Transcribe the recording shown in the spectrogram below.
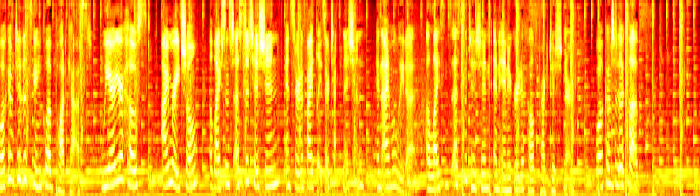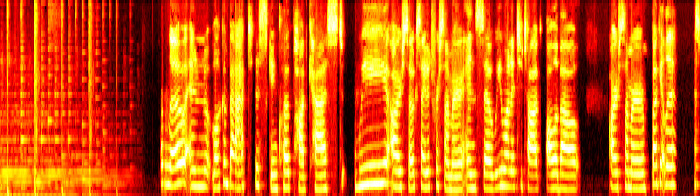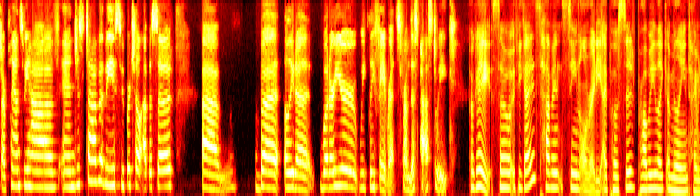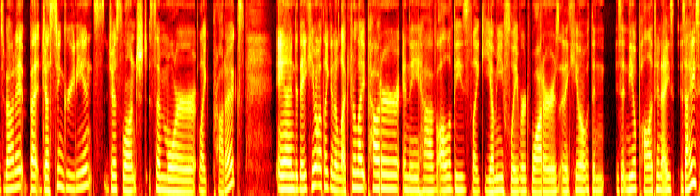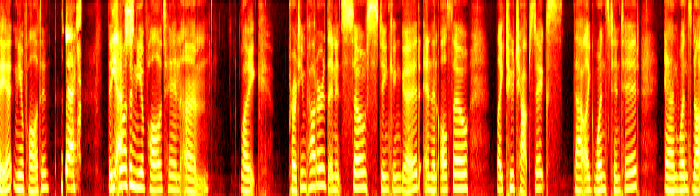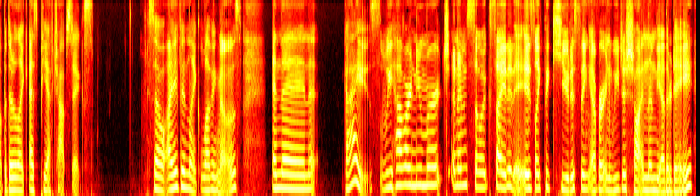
Welcome to the Skin Club podcast. We are your hosts. I'm Rachel, a licensed esthetician and certified laser technician. And I'm Alita, a licensed esthetician and integrative health practitioner. Welcome, Welcome to, to, the, the club. Hello, and welcome back to the Skin Club podcast. We are so excited for summer, and so we wanted to talk all about our summer bucket list our plans we have, and just to have it be a super chill episode. Um, but Alita, what are your weekly favorites from this past week? Okay, so if you guys haven't seen already, I posted probably like a million times about it, but Just Ingredients just launched some more like products and they came out with like an electrolyte powder and they have all of these like yummy flavored waters and they came out with an is it Neapolitan ice? Is that how you say it? Neapolitan? Yes. They yes. came out with a Neapolitan um like protein powder, then it's so stinking good. And then also like two chapsticks that like one's tinted and one's not, but they're like SPF chapsticks. So I've been like loving those. And then guys, we have our new merch and I'm so excited. It is like the cutest thing ever and we just shot in them the other day.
